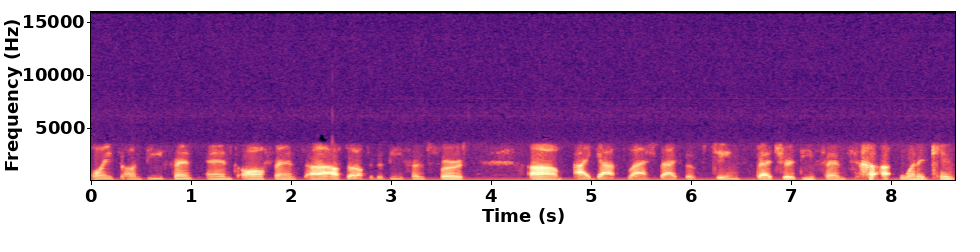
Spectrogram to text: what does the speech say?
points on defense and offense. Uh, I'll start off with the defense first. Um, I got flashbacks of James Bettcher defense when it came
